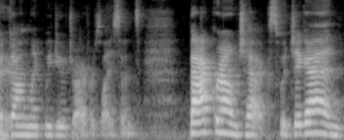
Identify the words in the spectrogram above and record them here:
a gun like we do a driver's license? Background checks, which again,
